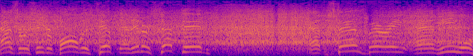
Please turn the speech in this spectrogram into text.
has the receiver. Ball is tipped and intercepted at Stansbury, and he will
